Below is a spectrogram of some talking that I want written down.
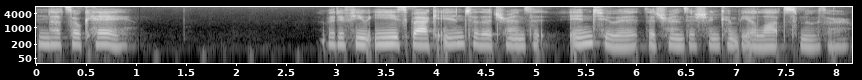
and that's okay But if you ease back into the transit into it, the transition can be a lot smoother,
